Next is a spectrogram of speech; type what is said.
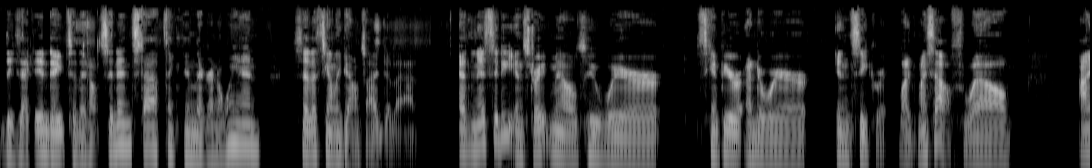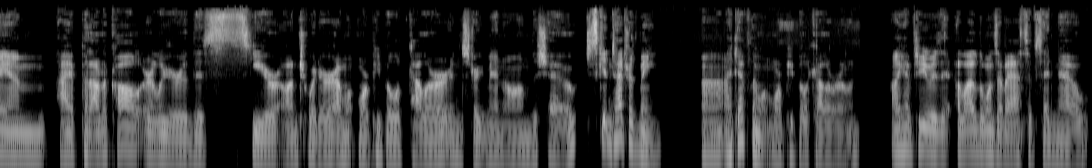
the exact end date, so they don't send in stuff thinking they're going to win. So that's the only downside to that ethnicity and straight males who wear skimpier underwear in secret, like myself. Well, I am, I put out a call earlier this year on Twitter. I want more people of color and straight men on the show. Just get in touch with me. Uh, I definitely want more people of color on. All you have to do is a lot of the ones I've asked have said no.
